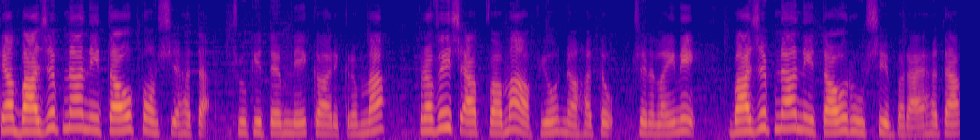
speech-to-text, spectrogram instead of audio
ત્યાં ભાજપના નેતાઓ પહોંચ્યા હતા જોકે તેમને કાર્યક્રમમાં પ્રવેશ આપવામાં આવ્યો ન હતો, જેને લઈને ભાજપના નેતાઓ રોષે ભરાયા હતા.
